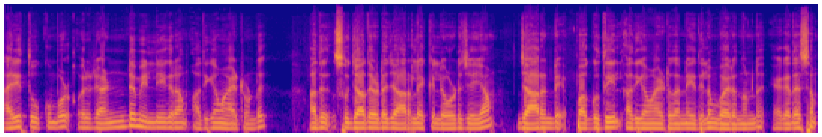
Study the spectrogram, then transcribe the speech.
അരി തൂക്കുമ്പോൾ ഒരു രണ്ട് മില്ലിഗ്രാം അധികമായിട്ടുണ്ട്. അത് സുജാതയുടെ ജാറിലേക്ക് ലോഡ് ചെയ്യാം. ജാറിന്റെ പകുതിയിൽ അധികമായിട്ട് തന്നെ ഇതിലും വരുന്നുണ്ട്. ഏകദേശം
